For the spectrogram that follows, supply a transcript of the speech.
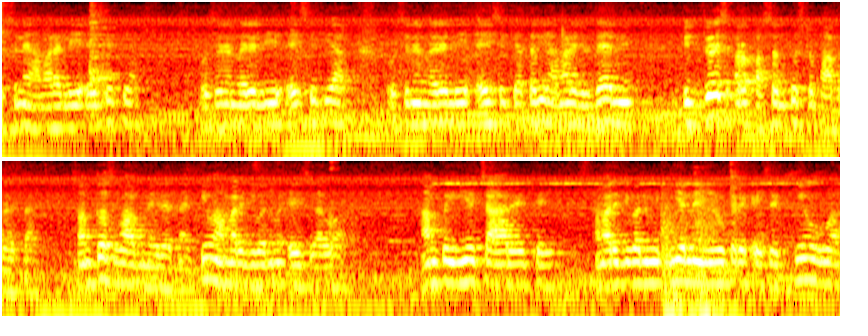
उसने हमारे लिए ऐसे किया, उसने मेरे लिए ऐसे किया, उसने मेरे लिए ऐसे किया, तभी हमारे हृदय में विद्वेष और असंतुष्ट भाव रहता है। संतोष भाव नहीं रहता है। क्यों? हमारे जीवन में ऐसा हुआ। हम तो ये चाह रहे थे। हमारे जीवन में ये नहीं हो करे, ऐसे क्यों हुआ?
